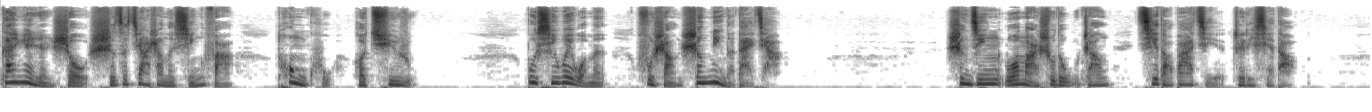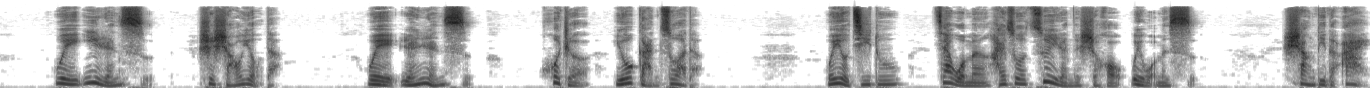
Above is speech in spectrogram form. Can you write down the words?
甘愿忍受十字架上的刑罚、痛苦和屈辱，不惜为我们。付上生命的代价。圣经罗马书的五章七到八节，这里写道：“为一人死是少有的，为人人死，或者有敢做的，唯有基督在我们还做罪人的时候为我们死，上帝的爱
